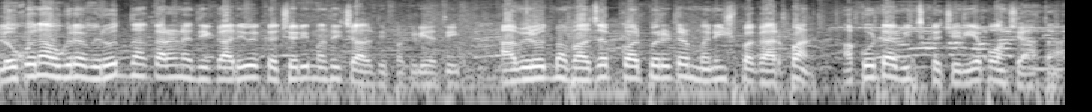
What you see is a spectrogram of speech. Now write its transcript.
લોકોના ઉગ્ર વિરોધના કારણે અધિકારીઓએ કચેરીમાંથી ચાલતી પકડી હતી. આ વિરોધમાં ભાજપ કોર્પોરેટર મનીષ પગાર પણ અકોટા વીજ કચેરીએ પહોંચ્યા હતા.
